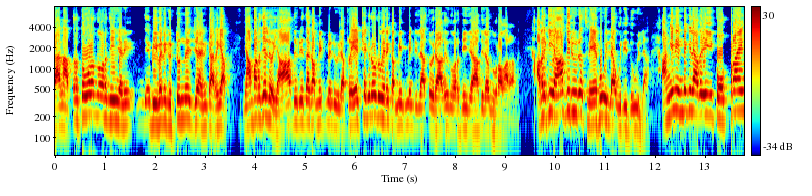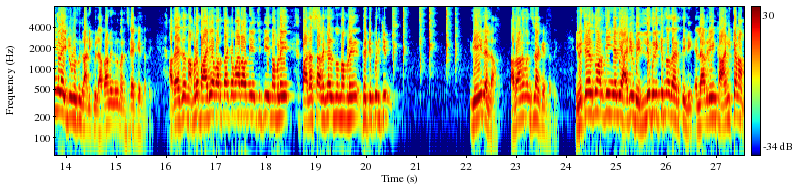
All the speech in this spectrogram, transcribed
കാരണം അത്രത്തോളം എന്ന് പറഞ്ഞു കഴിഞ്ഞാൽ ഇവന് കിട്ടുമെന്ന് എനിക്കറിയാം ഞാൻ പറഞ്ഞല്ലോ യാതൊരുവിധ കമ്മിറ്റ്മെന്റും ഇല്ല. പ്രേക്ഷകരോട് വരെ കമ്മിറ്റ്മെന്റ് ഇല്ലാത്ത ഒരാൾ എന്ന് പറഞ്ഞു കഴിഞ്ഞാൽ അതിലൊന്ന് ഉറമാറാണ് അവർക്ക് യാതൊരു സ്നേഹവും ഇല്ല ഒരു ഇതും ഇല്ല. അങ്ങനെ ഉണ്ടെങ്കിൽ അവർ ഈ നിന്ന് കാണിക്കില്ല അതാണ് നിങ്ങൾ മനസ്സിലാക്കേണ്ടത്. അതായത് നമ്മൾ ഭാര്യ ഭർത്താക്കന്മാരാന്ന് വെച്ചിട്ട് നമ്മൾ പല സ്ഥലങ്ങളിൽ നിന്നും നമ്മൾ കെട്ടിപ്പിടിച്ച് ഇതേയിലല്ല. അതാണ് മനസ്സിലാക്കേണ്ടത്. ഇവറ്റേന്ന് പറഞ്ഞു കഴിഞ്ഞാൽ ആരും വെല്ലുവിളിക്കുന്ന തരത്തിൽ എല്ലാവരെയും കാണിക്കണം.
